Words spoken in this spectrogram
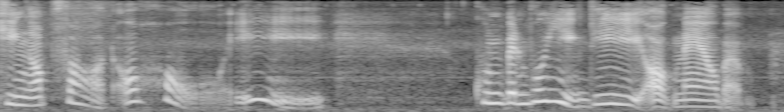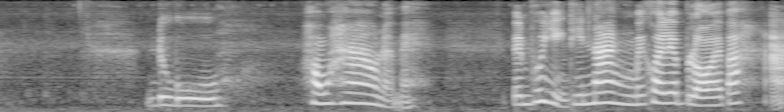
King of Swords โอ้โห คุณเป็นผู้หญิงที่ออกแนวแบบ ดูห้าวๆหน่อยไหมเป็นผู้หญิงที่นั่งไม่ค่อยเรียบร้อยปะอ่า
